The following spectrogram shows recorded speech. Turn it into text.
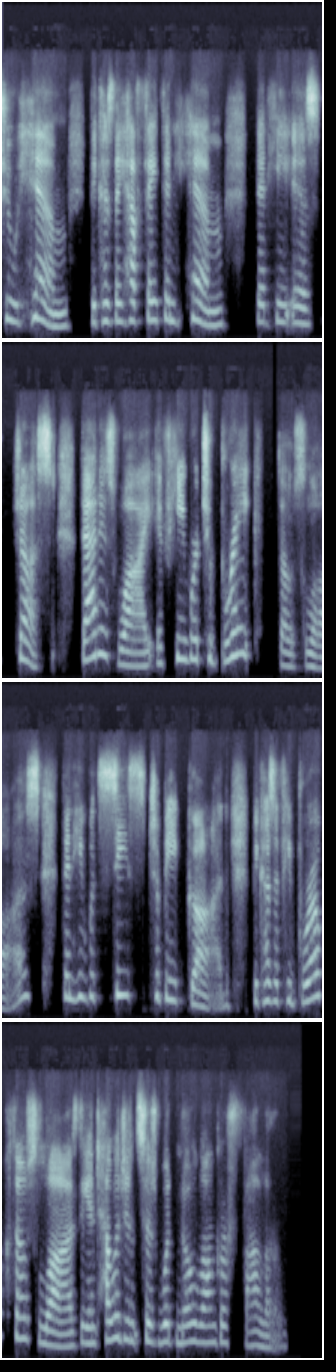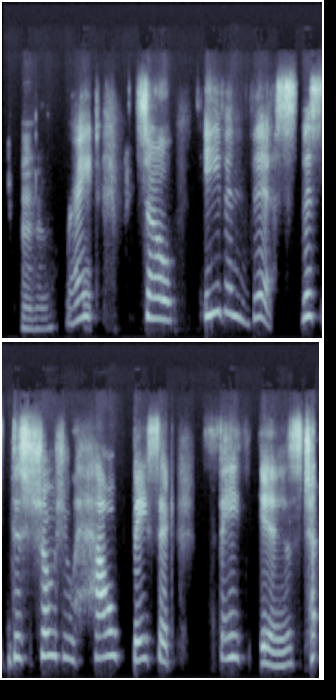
to him because they have faith in him that he is just. That is why, if he were to break those laws, then he would cease to be God. Because if he broke those laws, the intelligences would no longer follow Mhm. right so even this this this shows you how basic faith is to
